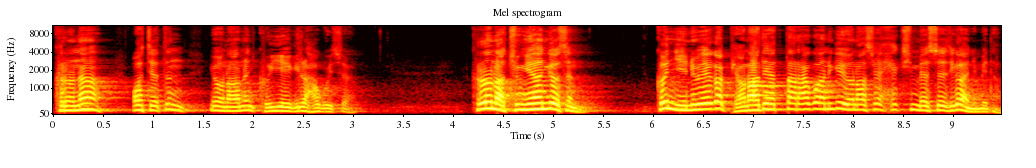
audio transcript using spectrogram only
그러나 어쨌든 요나는 그 얘기를 하고 있어요. 그러나 중요한 것은 그 니누웨가 변화되었다라고 하는 게 요나서의 핵심 메시지가 아닙니다.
